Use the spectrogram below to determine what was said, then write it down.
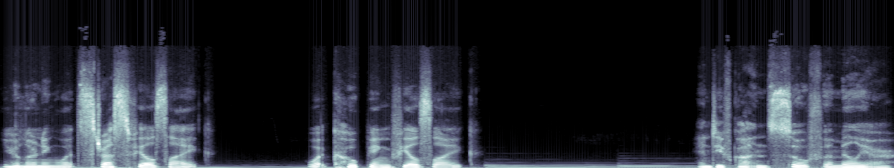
You're learning what stress feels like, what coping feels like and you've gotten so familiar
